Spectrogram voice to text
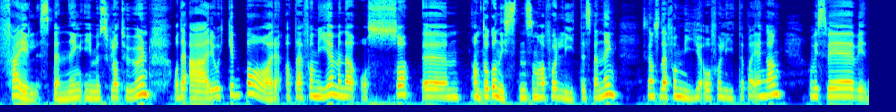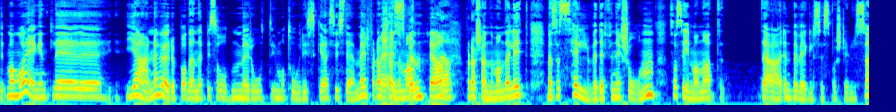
feilspenning i muskulaturen. Og det er jo ikke bare at det er for mye, men det er også eh, antagonisten som har for lite spenning. Så det er for mye og for lite på en gang. Og hvis vi, Man må egentlig gjerne høre på den episoden med rot i motoriske systemer, for da, skjønner man, ja, ja. For da skjønner man det litt. Men så selve definisjonen, så sier man at det er en bevegelsesforstyrrelse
